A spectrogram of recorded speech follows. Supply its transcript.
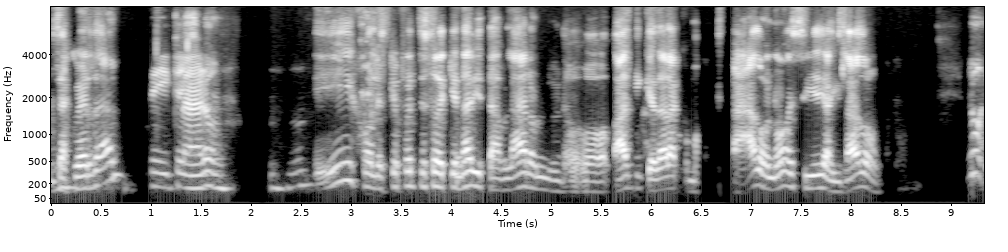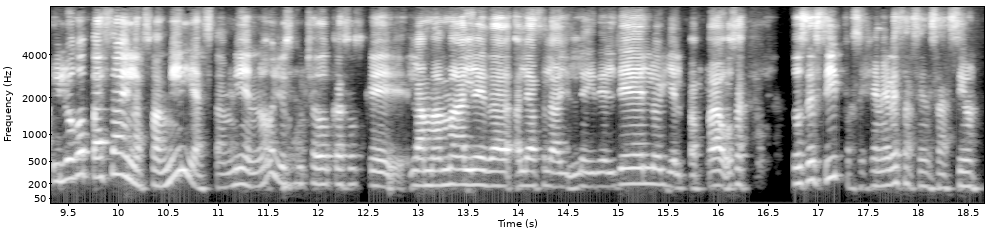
¿Se acuerdan? Sí, claro. Híjoles, qué fuerte eso de que nadie te hablaron o alguien quedara como aislado, ¿no? Así, aislado. No, y luego pasa en las familias también, ¿no? Yo he escuchado casos que la mamá le, da, le hace la ley del hielo y el papá, o sea, entonces sí, pues se genera esa sensación.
